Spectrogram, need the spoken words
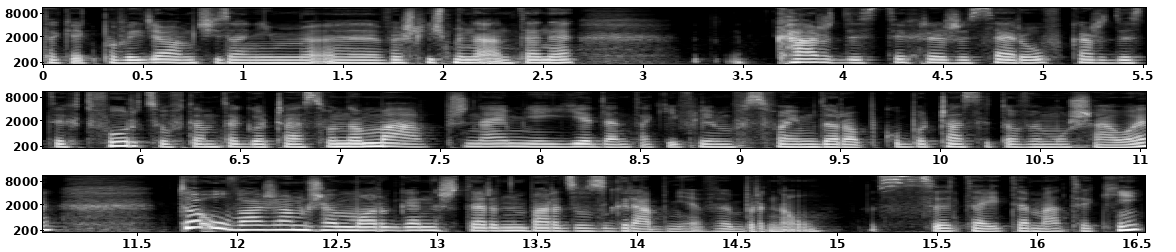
tak jak powiedziałam ci, zanim e, weszliśmy na antenę, każdy z tych reżyserów, każdy z tych twórców tamtego czasu, no ma przynajmniej jeden taki film w swoim dorobku, bo czasy to wymuszały, to uważam, że Morgenstern bardzo zgrabnie wybrnął z tej tematyki,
